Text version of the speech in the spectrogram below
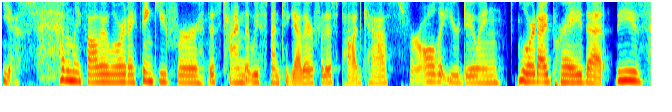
Yes. Heavenly Father, Lord, I thank you for this time that we've spent together, for this podcast, for all that you're doing. Lord, I pray that these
